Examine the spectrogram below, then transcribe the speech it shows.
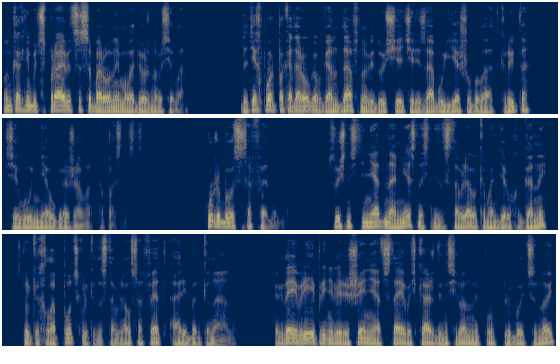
он как-нибудь справится с обороной молодежного села. До тех пор, пока дорога в Гандафну, ведущая через Абу-Ешу, была открыта, селу не угрожала опасность. Хуже было с Сафедом. В сущности, ни одна местность не доставляла командиру Хаганы столько хлопот, сколько доставлял Сафед Ари бен Канаану. Когда евреи приняли решение отстаивать каждый населенный пункт любой ценой,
